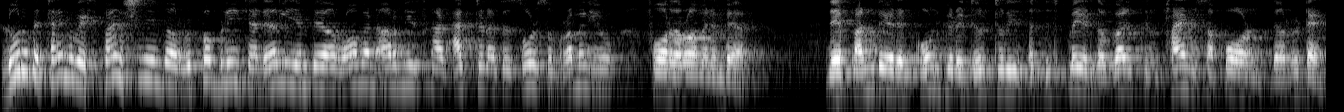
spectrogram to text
During the time of expansion in the Republic and early empire, Roman armies had acted as a source of revenue for the Roman Empire. They plundered and conquered territories and displayed the wealth in triumphs upon their return.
